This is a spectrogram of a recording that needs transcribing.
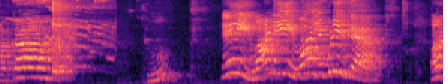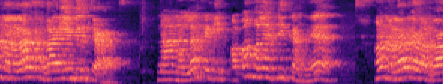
அக்கா? ஏய் வாடி வா எப்படி இருக்க? ஆ நான் நல்லா இருக்கேன். நீ எப்படி இருக்க? நான் நல்லா இருக்கேன்டி. அப்பா அம்மாலாம் எப்படி இருக்காங்க? ஆ நல்லா இருக்காங்கக்கா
